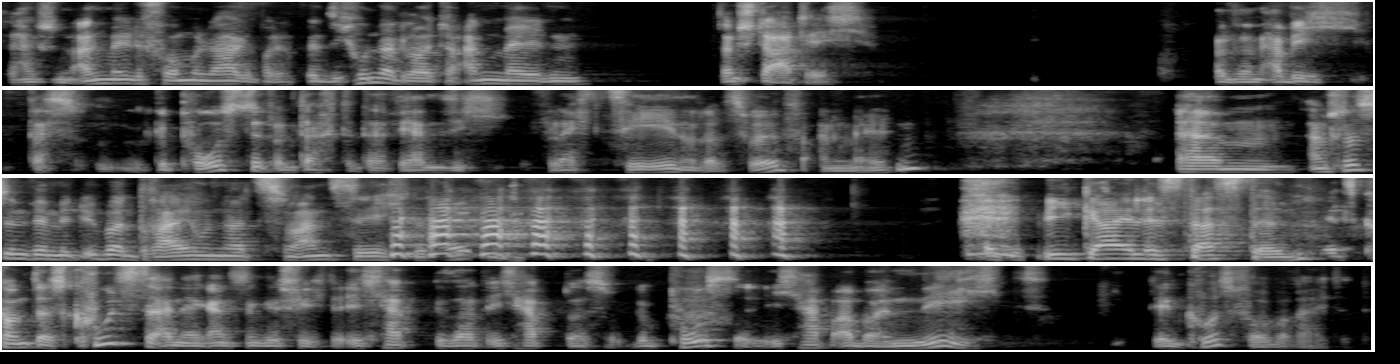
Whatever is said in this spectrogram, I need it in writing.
da habe ich so ein Anmeldeformular gebracht. Wenn sich 100 Leute anmelden, dann starte ich. Und dann habe ich das gepostet und dachte, da werden sich vielleicht 10 oder 12 anmelden. Ähm, am Schluss sind wir mit über 320 Wie geil ist das denn? Jetzt kommt das Coolste an der ganzen Geschichte. Ich habe gesagt, ich habe das gepostet, ich habe aber nicht den Kurs vorbereitet.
